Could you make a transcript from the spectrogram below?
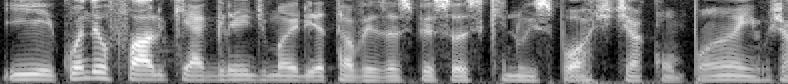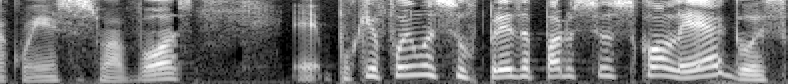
E quando eu falo que a grande maioria, talvez, das pessoas que no esporte te acompanham, já conhecem a sua voz, é, porque foi uma surpresa para os seus colegas.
